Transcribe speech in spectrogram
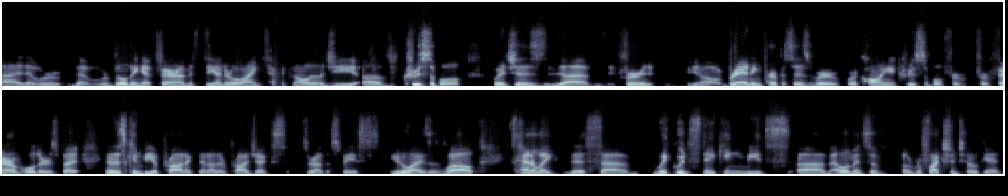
uh, that we're that we're building at Ferrum. It's the underlying technology of Crucible, which is uh, for you know branding purposes. We're we're calling it Crucible for for Ferrum holders, but you know this can be a product that other projects throughout the space utilize as well. It's kind of like this uh, liquid staking meets um, elements of a reflection token,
